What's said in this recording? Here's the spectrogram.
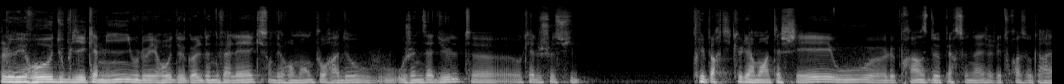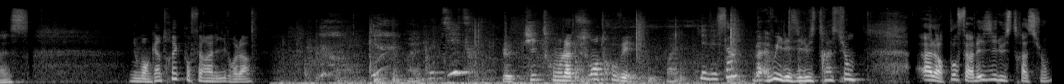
Le héros d'Oublier Camille ou le héros de Golden Valley, qui sont des romans pour ados ou, jeunes adultes euh, auxquels je suis plus particulièrement attaché, ou le prince de personnages à les trois ogresses. Il nous manque un truc pour faire un livre là. Le titre on l'a souvent trouvé. Les dessins? Bah oui, les illustrations. Alors, pour faire les illustrations,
